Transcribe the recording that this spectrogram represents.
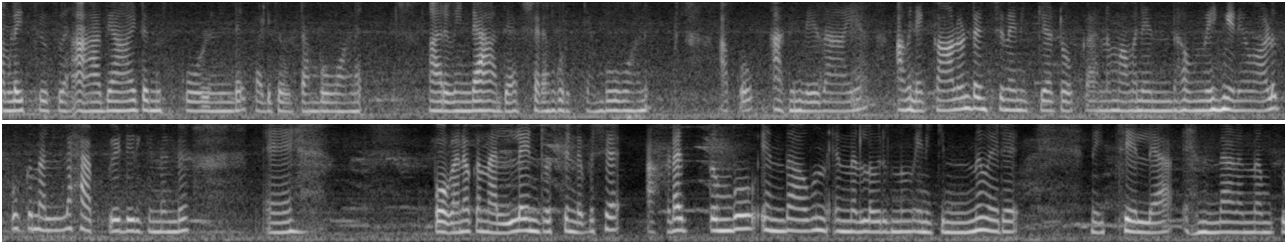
നമ്മൾ ഇച്ചൂസ് ആദ്യമായിട്ടൊന്ന് സ്കൂളിന്റെ പടി ചവിട്ടാൻ പോവാണ്. അറിവിന്റെ ആദ്യാക്ഷരം കുറിക്കാൻ പോവാണ്. അപ്പോൾ അതിന്റേതായ അവനേക്കാളും ടെൻഷൻ എനിക്ക് കേട്ടോ കാരണം അവൻ എന്താവും എങ്ങനെയാവും ആളിപ്പോൾ നല്ല ഹാപ്പി ആയിട്ടിരിക്കുന്നുണ്ട് പോകാനൊക്കെ നല്ല ഇൻട്രസ്റ്റ് ഉണ്ട്. പക്ഷെ അവിടെ എത്തുമ്പോൾ എന്താവും എന്നുള്ളവരൊന്നും എനിക്ക് ഇന്ന് വരെ നിശ്ചയമില്ല. എന്താണെന്ന് നമുക്ക്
